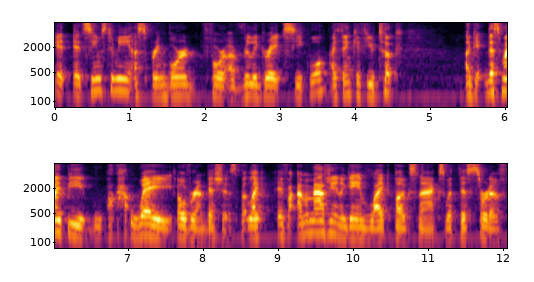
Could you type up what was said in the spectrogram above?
it. It seems to me a springboard for a really great sequel. I think if you took a ga- this might be way over ambitious, but like if I'm imagining a game like Bugsnax with this sort of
